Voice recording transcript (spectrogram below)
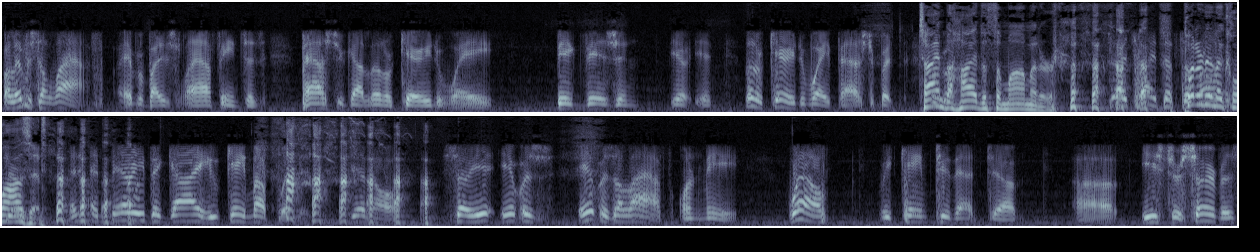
well, it was a laugh. Everybody was laughing. Says pastor got a little carried away. Big vision. You know, it, a little carried away, Pastor. But time to hide the thermometer. the Put it in a closet and, and bury the guy who came up with it. You know, so it, it was it was a laugh on me. Well, we came to that uh, uh, Easter service,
